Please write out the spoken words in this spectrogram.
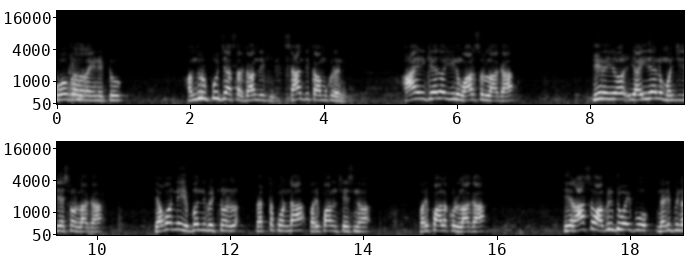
కో బ్రదర్ అయినట్టు అందరూ పూజ చేస్తారు గాంధీకి శాంతి కాముకుడని. ఆయనకేదో ఈయన వారసుల్లాగా ఈయన ఈ- ఐదేళ్ళు మంచి చేసిన వాళ్ళలాగా ఎవరిని ఇబ్బంది పెట్టిన పెట్టకుండా పరిపాలన చేసిన పరిపాలకుల్లాగా ఈ రాష్ట్రం అభివృద్ధి వైపు నడిపిన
